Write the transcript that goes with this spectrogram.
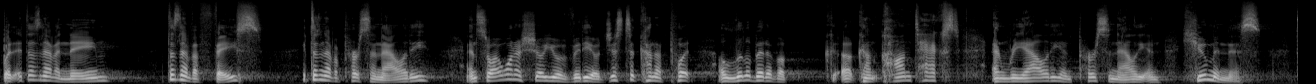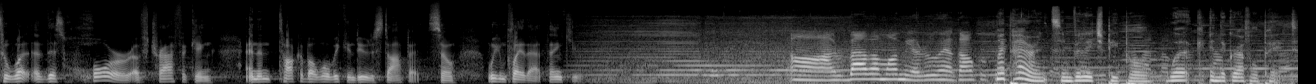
but it doesn't have a name, it doesn't have a face. It doesn't have a personality. And so I want to show you a video just to kind of put a little bit of a, a context and reality and personality and humanness to what uh, this horror of trafficking and then talk about what we can do to stop it. So we can play that. Thank you. My parents and village people work in the gravel pit.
